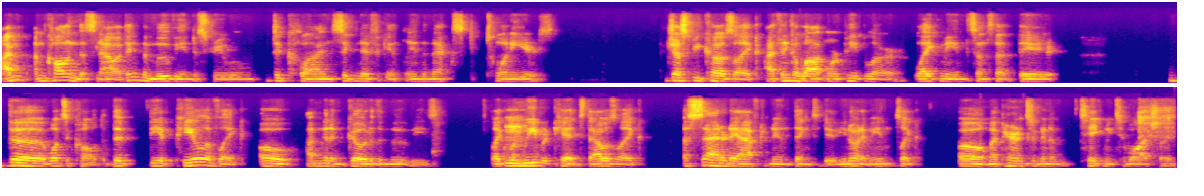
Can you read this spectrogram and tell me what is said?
I'm I'm calling this now. I think the movie industry will decline significantly in the next 20 years just because like I think a lot more people are like me in the sense that they the what's it called the the appeal of like oh I'm gonna go to the movies like mm. when we were kids that was like a Saturday afternoon thing to do you know what I mean it's like oh my parents are gonna take me to watch like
